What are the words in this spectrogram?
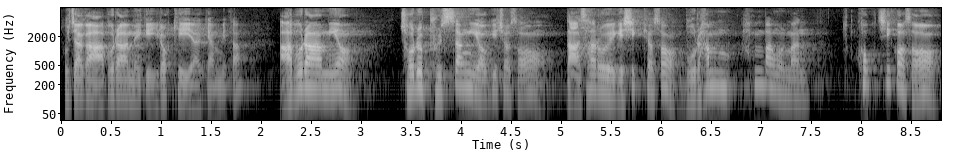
부자가 아브라함에게 이렇게 이야기합니다. 아브라함이여 저를 불쌍히 여기셔서 나사로에게 시켜서 물한 한 방울만 콕 찍어서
